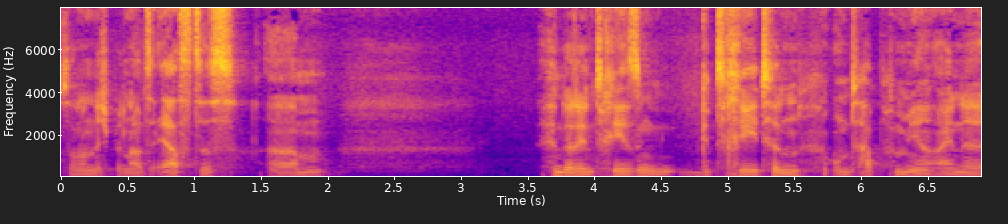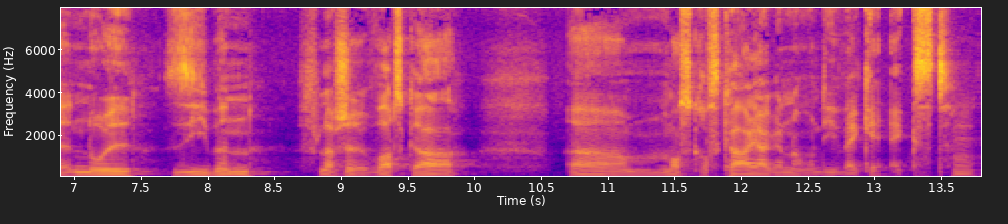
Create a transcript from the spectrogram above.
sondern ich bin als erstes ähm, hinter den Tresen getreten und habe mir eine 07 Flasche Wodka ähm, Moskowskaja genommen und die weggeext. Und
